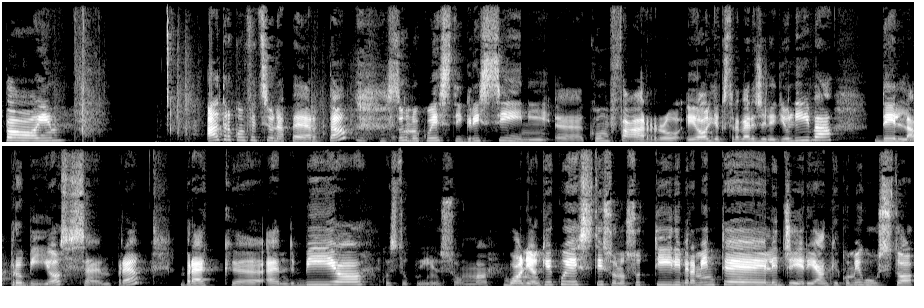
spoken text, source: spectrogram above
Poi Altra confezione aperta sono questi grissini eh, con farro e olio extravergine di oliva della ProBios, sempre, Break and Bio, questo qui insomma, buoni anche questi, sono sottili, veramente leggeri anche come gusto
